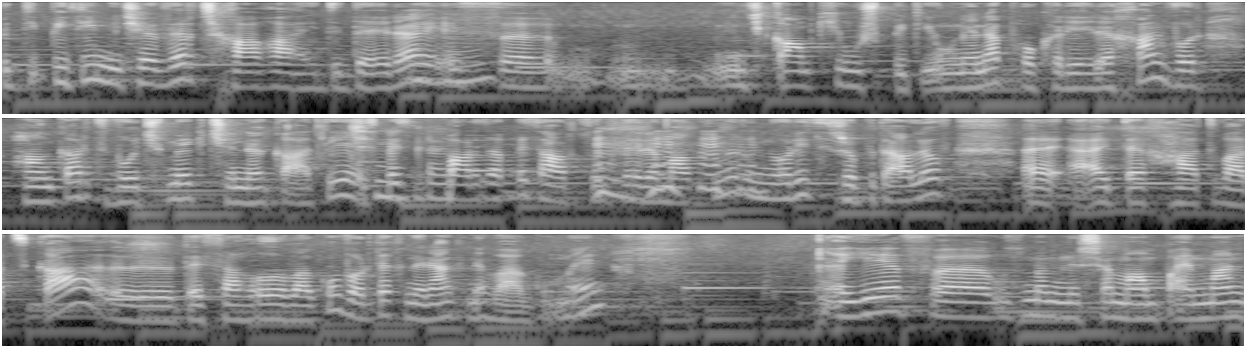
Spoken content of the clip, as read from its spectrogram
պիտի պիտի միջև վերջ խաղա այդ դերը, այս ինչ կամքի ուժ պիտի ունենա փոքր երեխան, որ հանկարծ ոչ մեկ չնկատի, այսպես պարզապես արցունքները մաքրում էր ու նորից ճպտալով այդտեղ հատված կա տեսահոլովակում, որտեղ նրանք նվագում են Եվ ուզում եմ նշեմ անպայման,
